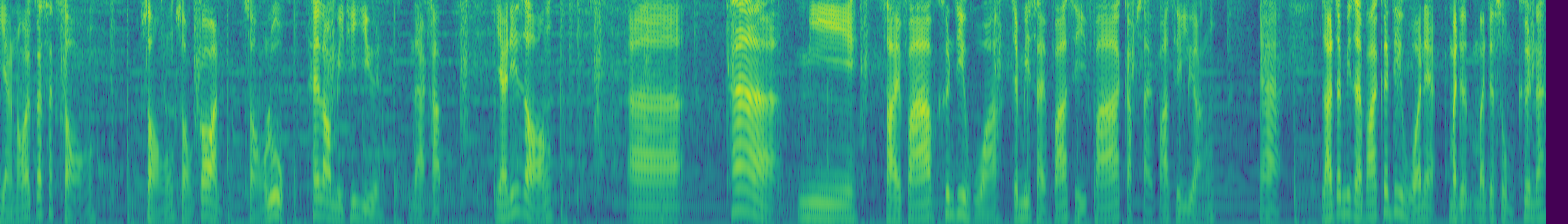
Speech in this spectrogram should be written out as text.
อย่างน้อยก็สัก 2 2 2 ก้อน 2 ลูกให้เรามีที่ยืนนะครับ อย่างที่2อ่า ถ้ามีสายฟ้าขึ้นที่หัว จะมีสายฟ้าสีฟ้ากับสายฟ้าสีเหลืองอ่าหลังจากมีสายฟ้าขึ้นที่หัวเนี่ยมันจะมันจะสุ่มขึ้นนะ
